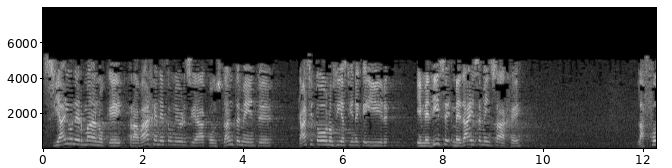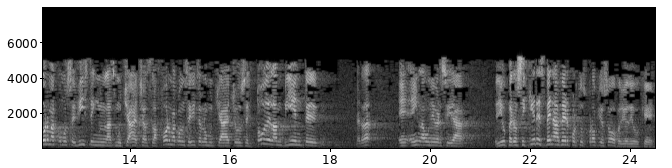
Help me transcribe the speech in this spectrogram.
Si hay un hermano que trabaja en esta universidad constantemente, casi todos los días tiene que ir, y me dice, me da ese mensaje, la forma como se visten las muchachas, la forma como se visten los muchachos, todo el ambiente, ¿verdad? En, la universidad. Y digo, pero si quieres ven a ver por tus propios ojos. Yo digo, ¿qué?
